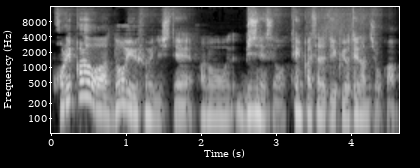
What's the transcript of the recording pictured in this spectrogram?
これからはどういうふうにして、あの、ビジネスを展開されていく予定なんでしょうか？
